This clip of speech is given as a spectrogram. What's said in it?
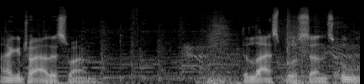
I can try out this one. The last blue suns. Ooh.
